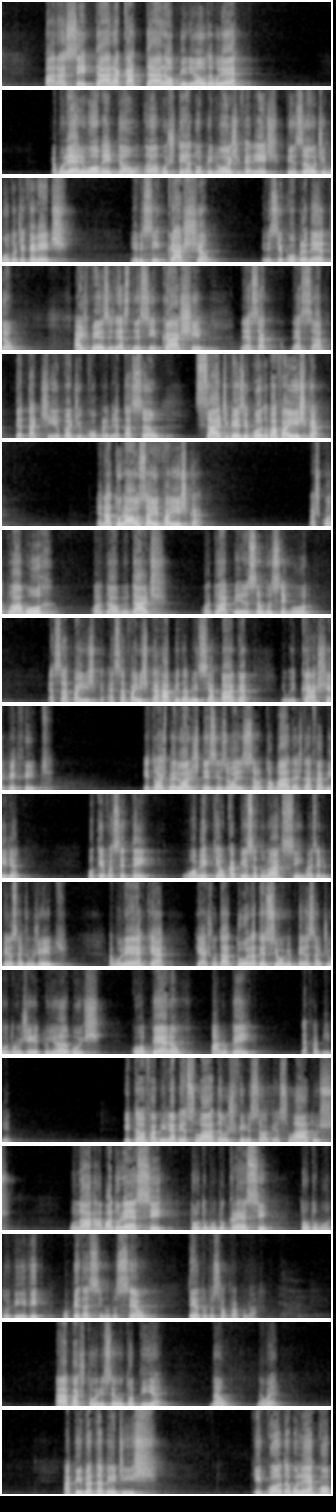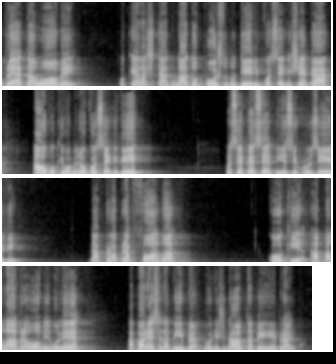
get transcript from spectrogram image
para aceitar, acatar a opinião da mulher. A mulher e o homem, então, ambos tendo opiniões diferentes, visão de mundo diferente, eles se encaixam, eles se complementam. Às vezes, nesse encaixe, nessa, nessa tentativa de complementação, sai de vez em quando uma faísca. É natural sair faísca. Mas quando há amor, quando há humildade, quando há bênção do Senhor, essa faísca, essa faísca rapidamente se apaga e o encaixe é perfeito. Então as melhores decisões são tomadas na família, porque você tem o homem que é o cabeça do lar, sim, mas ele pensa de um jeito. A mulher que é, que é ajudadora desse homem pensa de outro jeito, e ambos cooperam para o bem da família. Então a família é abençoada, os filhos são abençoados, o lar amadurece, todo mundo cresce, todo mundo vive um pedacinho do céu dentro do seu próprio lar. Ah, pastor, isso é utopia. Não, não é. A Bíblia também diz que quando a mulher completa o homem, porque ela está do lado oposto do dele, consegue enxergar algo que o homem não consegue ver, você percebe isso, inclusive, na própria forma com que a palavra homem e mulher aparece na Bíblia, no original também em hebraico.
